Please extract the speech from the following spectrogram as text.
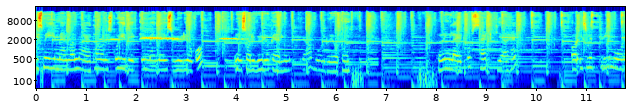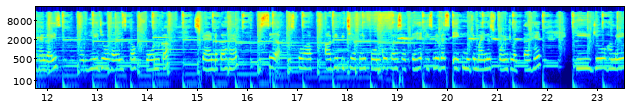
इसमें ये मैनुअल आया था और इसको ही देख के मैंने इस वीडियो को नहीं सॉरी वीडियो कह रही हूँ। क्या बोल रहे हो तुम? रिंग लाइट को सेट किया है। और इसमें थ्री मोड हैं गाइज़ और ये जो है इसका फ़ोन का स्टैंड का है इससे इसको आप आगे पीछे अपने फ़ोन को कर सकते हैं। इसमें बस एक मुझे माइनस पॉइंट लगता है कि जो हमें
